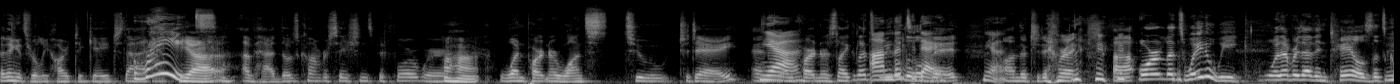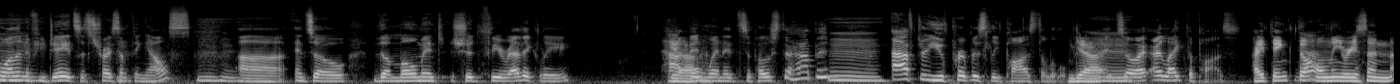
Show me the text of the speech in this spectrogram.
I think it's really hard to gauge that. Right. Yeah. I've had those conversations before where Uh huh. one partner wants to today, and Yeah. one partner's like, let's On wait a the little today. bit Yeah. on the today, right? uh, or let's wait a week, whatever that entails. Let's go on in a Mm. few dates. Let's try something else. Mm-hmm. Uh, and so the moment should theoretically happen Yeah. when it's supposed to happen Mm. after you've purposely paused a little bit. Yeah. Right? So I, I like the pause. I think the Yeah. only reason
